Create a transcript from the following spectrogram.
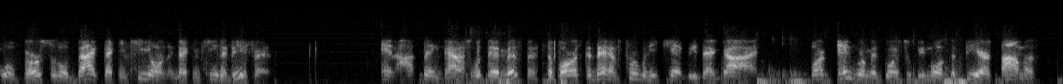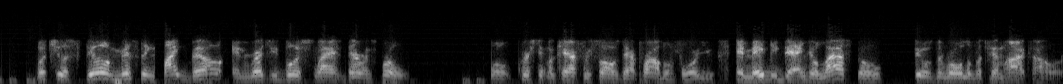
you a versatile back that can key on that can key the defense. And I think that's what they're missing. Travaris Cadet has proven he can't be that guy. Mark Ingram is going to be more of the Pierre Thomas, but you're still missing Mike Bell and Reggie Bush slash Darren Sproles. Well, Christian McCaffrey solves that problem for you. And maybe Daniel Lasco fills the role of a Tim Hightower.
